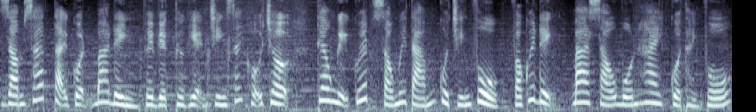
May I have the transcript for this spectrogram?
giám sát tại quận Ba Đình về việc thực hiện chính sách hỗ trợ theo nghị quyết 68 của chính phủ và quyết định 3642 của thành phố.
